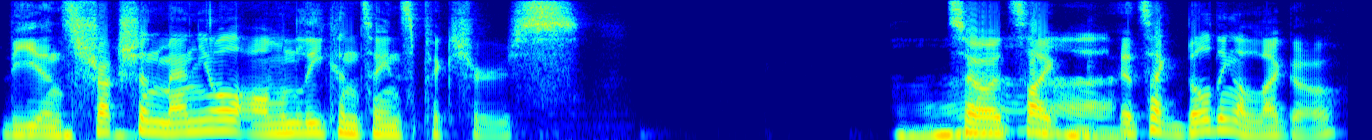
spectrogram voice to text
the instruction manual only contains pictures. So it's like Ah. it's like building a Lego,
